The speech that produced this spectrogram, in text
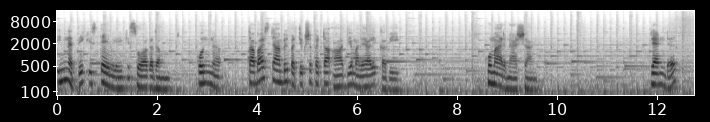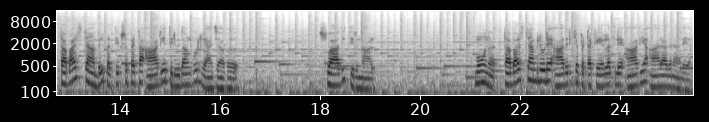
ഇന്നത്തെ ക്വിസ് ടൈമിലേക്ക് സ്വാഗതം. ഒന്ന് തപാൽ സ്റ്റാമ്പിൽ പ്രത്യക്ഷപ്പെട്ട ആദ്യ മലയാളി കവി. കുമാരനാശാൻ. രണ്ട് തപാൽ സ്റ്റാമ്പിൽ പ്രത്യക്ഷപ്പെട്ട ആദ്യ തിരുവിതാംകൂർ രാജാവ്. സ്വാതി തിരുനാൾ. മൂന്ന് തപാൽ സ്റ്റാമ്പിലൂടെ ആദരിക്കപ്പെട്ട കേരളത്തിലെ ആദ്യ ആരാധനാലയം.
